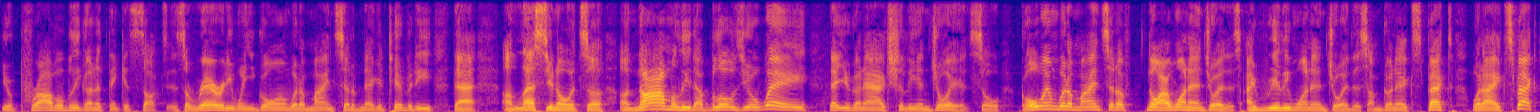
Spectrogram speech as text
you're probably gonna think it sucks. It's a rarity when you go in with a mindset of negativity that unless you know it's a anomaly that blows you away, that you're gonna actually enjoy it. So go in with a mindset of no, I wanna enjoy this. I really wanna enjoy this. I'm gonna expect what I expect,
